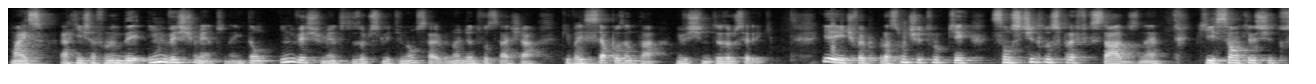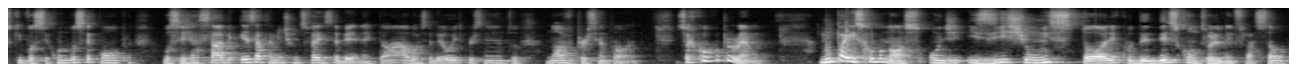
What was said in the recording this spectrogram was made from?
Mas aqui a gente está falando de investimento. Né? Então, investimento, Tesouro Selic não serve. Não adianta você achar que vai se aposentar investindo no Tesouro Selic. E aí a gente vai para o próximo título, que são os títulos prefixados, né? Que são aqueles títulos que você, quando você compra, você já sabe exatamente quanto você vai receber, né? Então, ah, vou receber 8%, 9% ao ano. Só que qual é o problema? Num país como o nosso, onde existe um histórico de descontrole da inflação,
